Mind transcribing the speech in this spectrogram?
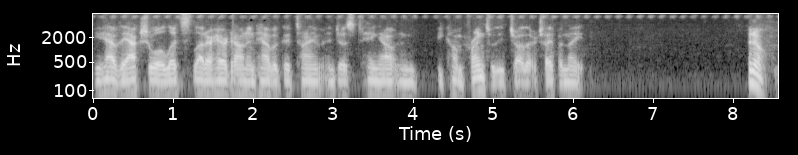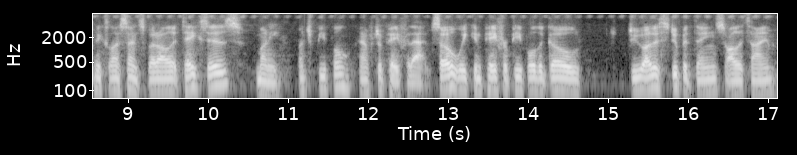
you have the actual let's let our hair down and have a good time and just hang out and become friends with each other type of night. I know, makes a lot of sense, but all it takes is money. A bunch of people have to pay for that. So we can pay for people to go do other stupid things all the time.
